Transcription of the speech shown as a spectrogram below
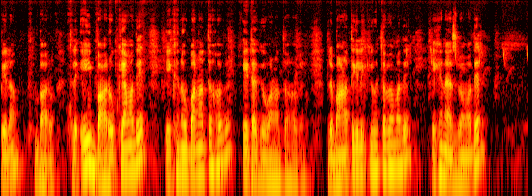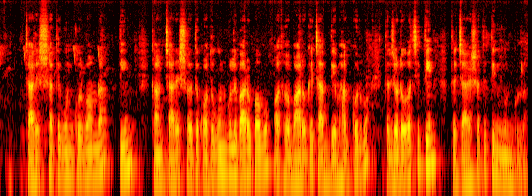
পেলাম বারো। তাহলে এই বারোকে আমাদের এখানেও বানাতে হবে, এটাকেও বানাতে হবে। তাহলে বানাতে গেলে কি হতে হবে আমাদের? এখানে আসবে আমাদের চারের সাথে গুণ করব আমরা তিন। কারণ চারের সাথে কত গুণ করলে বারো পাবো? অথবা বারোকে চার দিয়ে ভাগ করব। তাহলে যত পাচ্ছি তিন, তাহলে চারের সাথে তিন গুণ করলাম।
